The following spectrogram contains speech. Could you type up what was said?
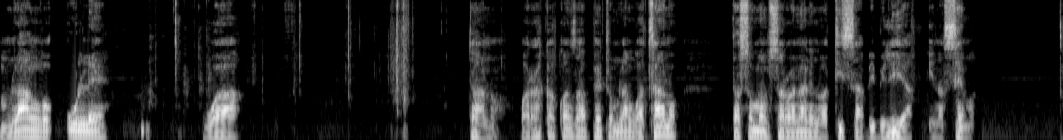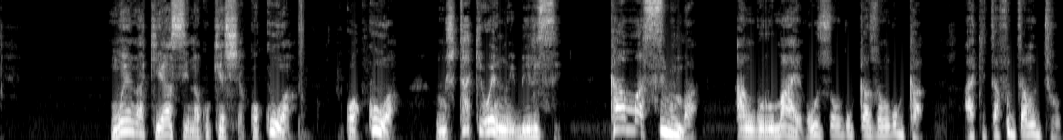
mlango ule wa tano. Waraka wa kwanza wa Petro mlango wa tano, tasoma mstari wa nane na wa tisa. Bibilia inasema mwe na kiasi na kukesha, kwa kuwa kwa kuwa mshtaki wenu Ibilisi kama simba angurumaye huzunguka zunguka akitafuta mtu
